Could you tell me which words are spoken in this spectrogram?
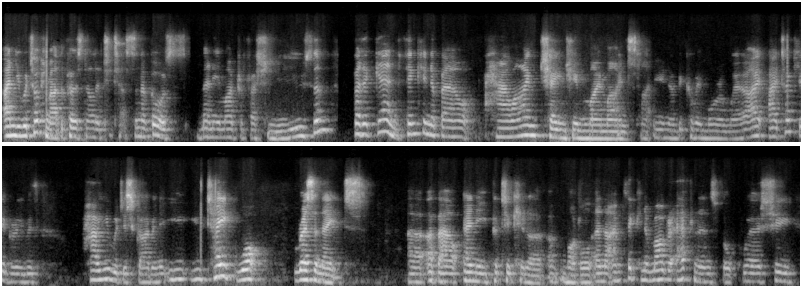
and you were talking about the personality tests and of course many in my profession use them. But again thinking about how i'm changing my mind slightly you know becoming more aware i, I totally agree with how you were describing it you you take what resonates uh, about any particular uh, model. And I'm thinking of Margaret Heffernan's book, where she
